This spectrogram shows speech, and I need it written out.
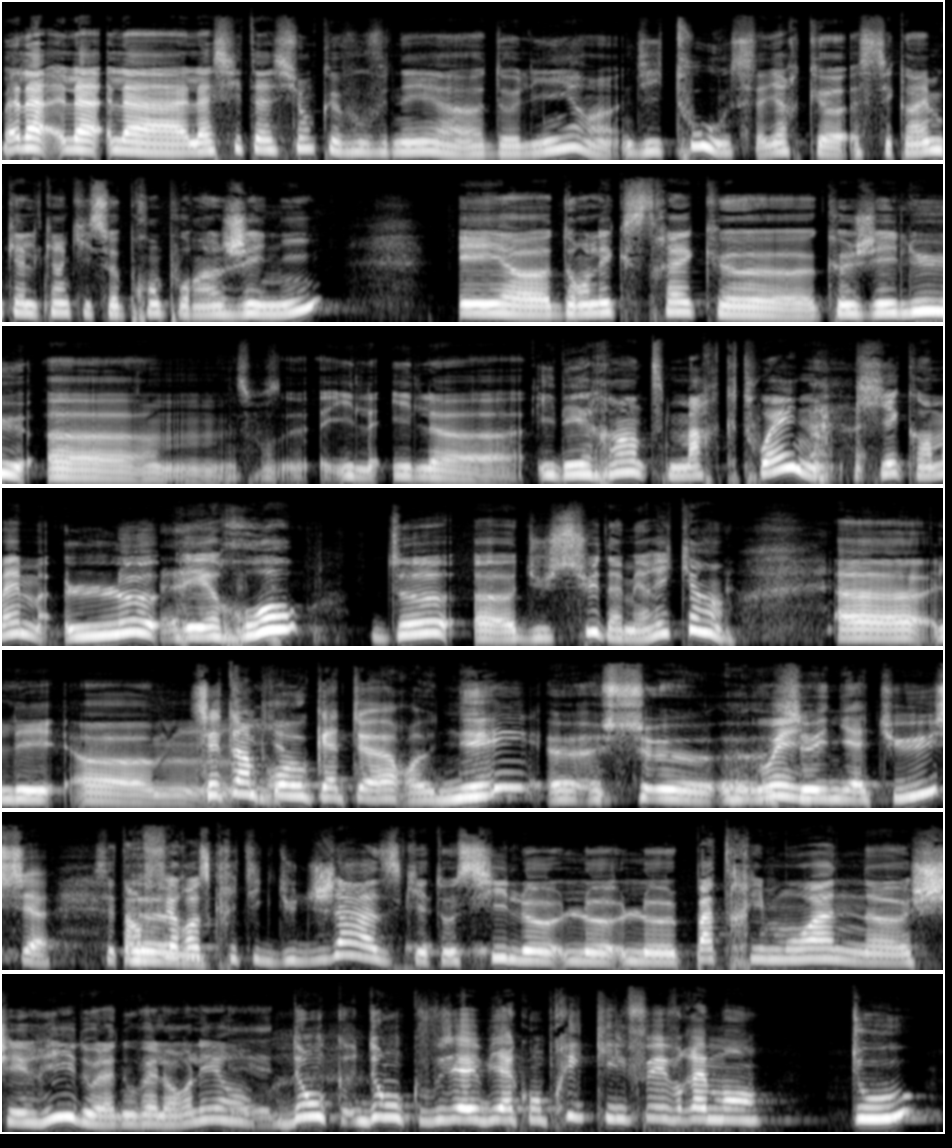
Bah, la, citation que vous venez de lire dit tout, c'est-à-dire que c'est quand même quelqu'un qui se prend pour un génie. Et dans l'extrait que, que j'ai lu, il, il, il éreinte Mark Twain, qui est quand même le héros de, du Sud américain. Les, c'est un provocateur né, ce, oui. ce Ignatius. C'est un féroce critique du jazz qui est aussi le, le, le patrimoine chéri de la Nouvelle-Orléans. Donc, donc, vous avez bien compris qu'il fait vraiment tout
